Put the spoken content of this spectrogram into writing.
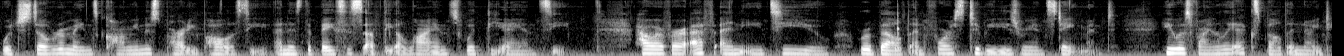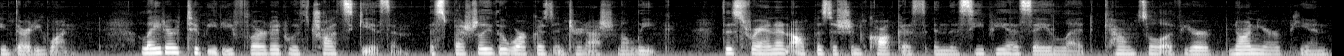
which still remains Communist Party policy and is the basis of the alliance with the ANC. However, FNETU rebelled and forced Thibedi's reinstatement. He was finally expelled in 1931. Later, Thibedi flirted with Trotskyism, especially the Workers' International League. This ran an opposition caucus in the CPSA led Council of Europe, Non European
